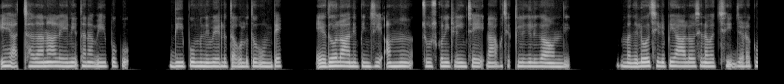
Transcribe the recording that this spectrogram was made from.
ఏ అచ్చదనా లేని తన వీపుకు దీపు మునివేలు తగులుతూ ఉంటే ఏదోలా అనిపించి అమ్ము చూసుకుని క్లీన్ చేయి నాకు చిక్కిలిగిలిగా ఉంది. మదిలో చిలిపి ఆలోచన వచ్చి జడకు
